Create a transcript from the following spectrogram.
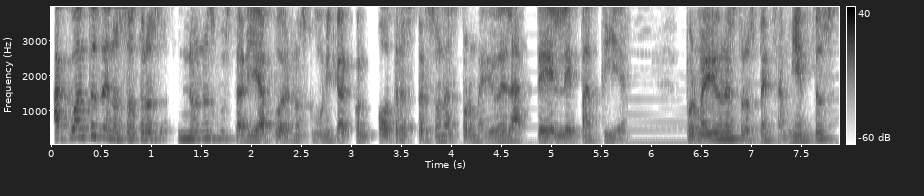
¿A cuántos de nosotros no nos gustaría podernos comunicar con otras personas por medio de la telepatía? Por medio de nuestros pensamientos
